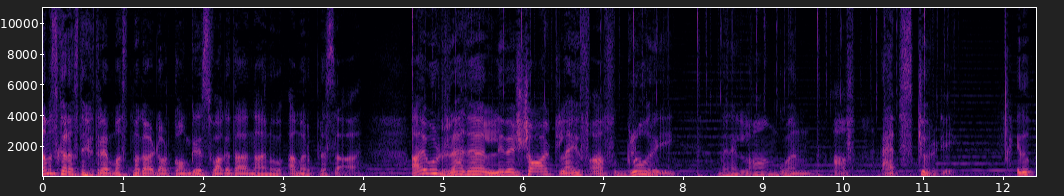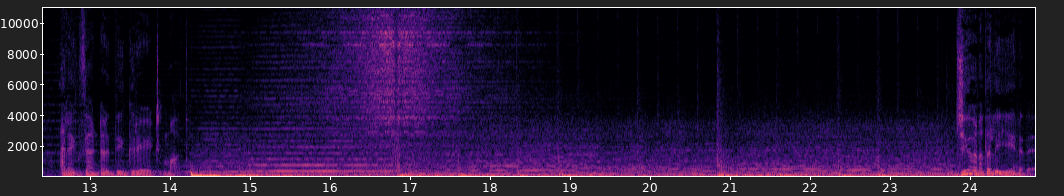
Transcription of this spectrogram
ನಮಸ್ಕಾರ ಸ್ನೇಹಿತರೆ ಮಸ್ತ್ ಮಗ ಡಾಟ್ ಕಾಮ್ಗೆ ಸ್ವಾಗತ. ನಾನು Amar Prasad. I would rather live a short life of glory than a long one of obscurity ಇದು ಅಲೆಕ್ಸಾಂಡರ್ ದಿ ಗ್ರೇಟ್ ಮಾತು. ಜೀವನದಲ್ಲಿ ಏನಿದೆ?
